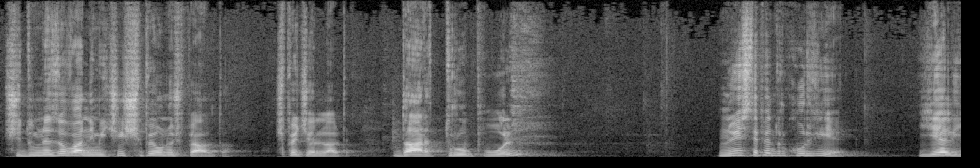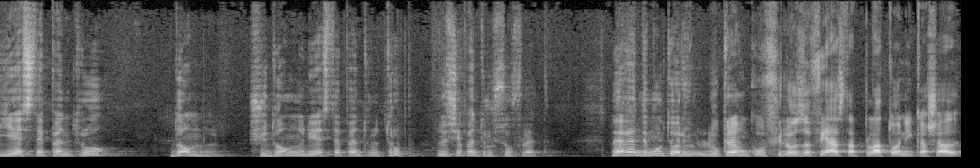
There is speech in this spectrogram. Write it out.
și Dumnezeu va nimici și pe unul și pe alta și pe celelalte. Dar trupul nu este pentru curvie. El este pentru Domnul și Domnul este pentru trup, nu zice pentru suflet. Noi avem de multe ori lucrăm cu filozofia asta platonică, așa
